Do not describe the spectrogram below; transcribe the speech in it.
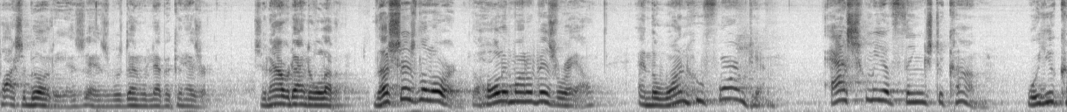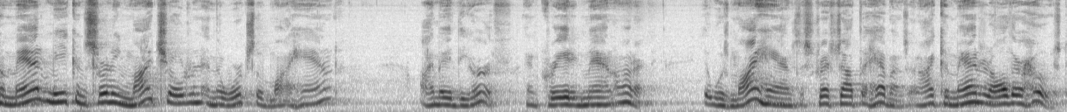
possibility, as, as was done with Nebuchadnezzar. So now we're down to 11. Thus says the Lord, the Holy One of Israel, and the one who formed him Ask me of things to come. Will you command me concerning my children and the works of my hand? I made the earth and created man on it. It was my hands that stretched out the heavens, and I commanded all their host.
